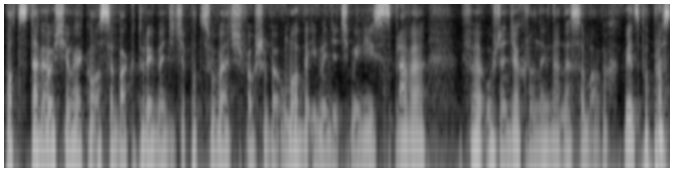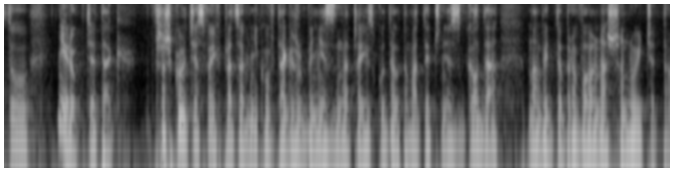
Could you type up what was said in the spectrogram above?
podstawiał się jako osoba, której będziecie podsuwać fałszywe umowy i będziecie mieli sprawę w Urzędzie Ochrony Danych Osobowych. Więc po prostu nie róbcie tak. Przeszkolcie swoich pracowników tak, żeby nie zaznaczali zgód automatycznie. Zgoda ma być dobrowolna, szanujcie to.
